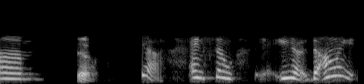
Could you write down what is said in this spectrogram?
um, yeah, yeah. And so you know, the only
